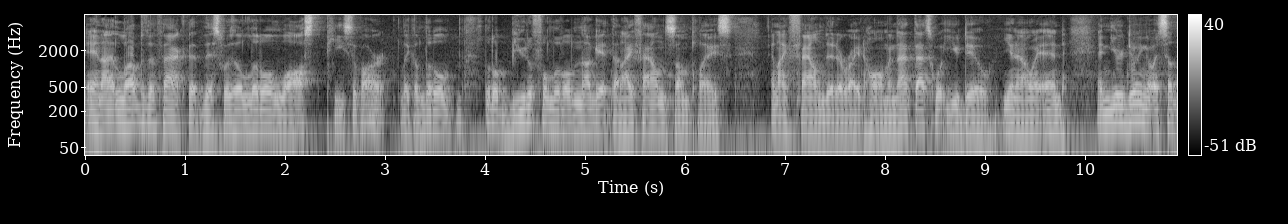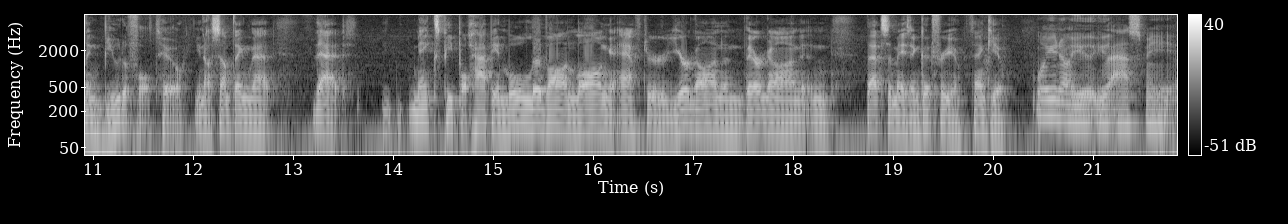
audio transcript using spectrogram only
And I love the fact that this was a little lost piece of art, like a little, little beautiful little nugget that I found someplace and I found it a right home. And that, that's what you do, you know, and, and you're doing it with something beautiful too, you know, something that, that makes people happy and will live on long after you're gone and they're gone. And that's amazing. Good for you. Thank you. Well, you know, you, you asked me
